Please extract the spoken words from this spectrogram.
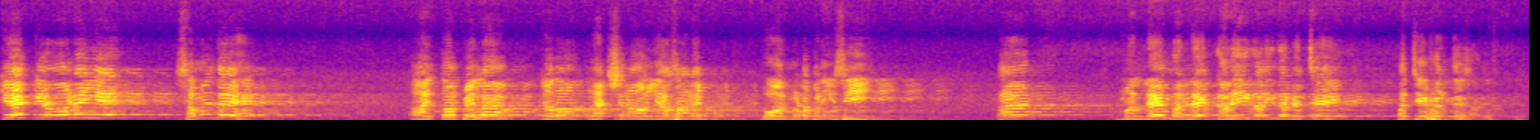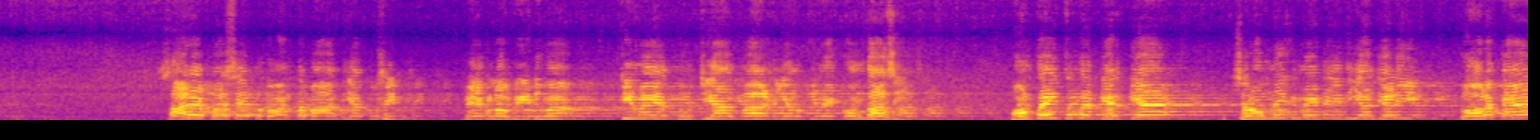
ਕਿ ਕਿਉਂ ਨਹੀਂ ਇਹ? ਸਮਝਦੇ ਇਹ? ਅੱਜ ਤੋਂ ਪਹਿਲਾਂ ਜਦੋਂ ਇਲੈਕਸ਼ਨਾਂ ਹੋਈਆਂ, ਸਾਡੇ ਗਵਰਨਮੈਂਟ ਬਣੀ ਸੀ, ਤਾਂ ਮਹੱਲੇ ਮਹੱਲੇ ਗਲੀ ਗਲੀ ਦੇ ਵਿੱਚ ਭੱਜੇ ਫਿਰਦੇ ਸਨ। ਸਾਰੇ ਪਾਸੇ ਭਗਵੰਤ ਮਾਨ ਦੀਆਂ ਤੁਸੀਂ ਵੇਖ ਲਓ ਵੀਡੀਓਆਂ, ਕਿਵੇਂ ਦੂਜੀਆਂ ਪਾਰਟੀਆਂ ਨੂੰ ਕਿਵੇਂ ਕਹਿੰਦਾ ਸੀ। ਹੁਣ ਤਾਂ ਇੱਥੇ ਤੱਕ ਗਿਰ ਗਿਆ, ਸ਼੍ਰੋਮਣੀ ਕਮੇਟੀ ਦੀਆਂ ਜਿਹੜੀ ਗੋਲਕ ਹੈ,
